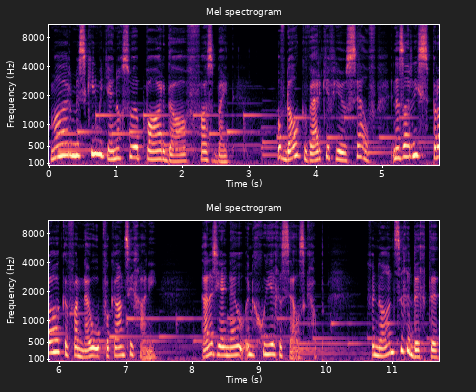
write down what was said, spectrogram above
Maar miskien moet jy nog so 'n paar dae vasbyt Of dalk werk jy vir jouself en as daar nie sprake van nou op vakansie gaan nie, dan is jy nou in goeie geselskap. Vanaand se gedigte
